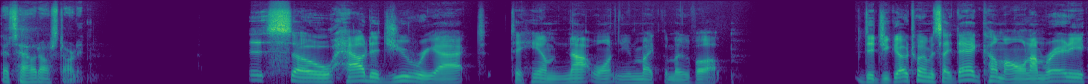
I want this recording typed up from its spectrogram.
that's how it all started. So, how did you react to him not wanting you to make the move up? Did you go to him and say, Dad, come on, I'm ready?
